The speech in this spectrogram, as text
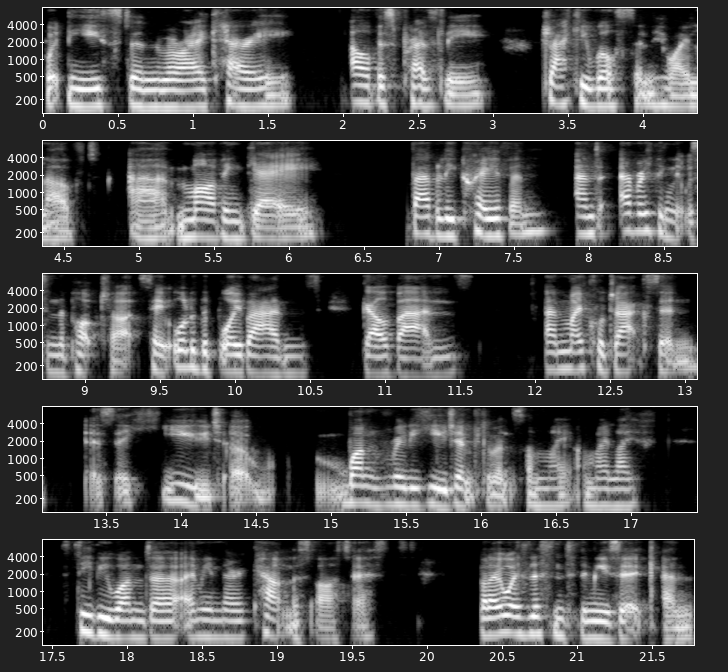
Whitney Houston, Mariah Carey, Elvis Presley, Jackie Wilson, who I loved, um, Marvin Gaye, Beverly Craven, and everything that was in the pop chart. So all of the boy bands, girl bands, and Michael Jackson is a huge, uh, one really huge influence on my on my life. Stevie Wonder. I mean, there are countless artists, but I always listened to the music and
